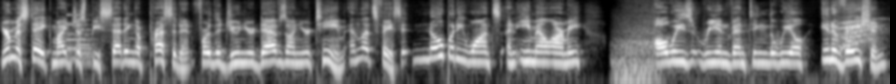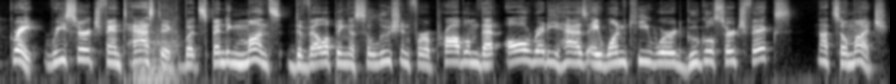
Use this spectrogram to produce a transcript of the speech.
Your mistake might just be setting a precedent for the junior devs on your team. And let's face it, nobody wants an email army always reinventing the wheel. Innovation, great. Research, fantastic. But spending months developing a solution for a problem that already has a one keyword Google search fix? Not so much.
